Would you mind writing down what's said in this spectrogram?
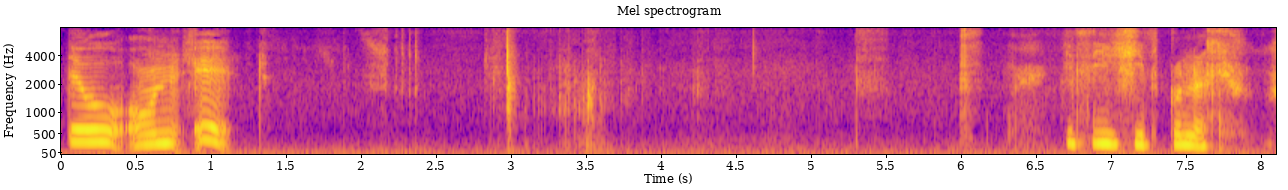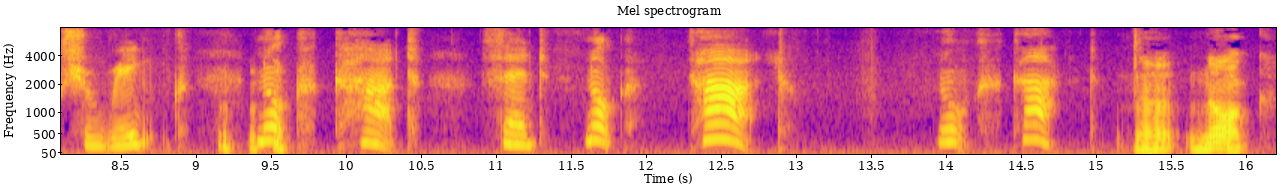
still on it. You see, she's gonna sh- shrink. Nook cat said, Nook cat. Nook cat. No, Nok.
